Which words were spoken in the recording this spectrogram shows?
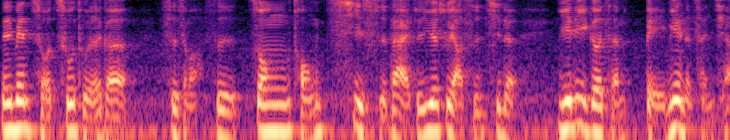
那边所出土的那个是什么？是中铜器时代，就是约书亚时期的耶利哥城北面的城墙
